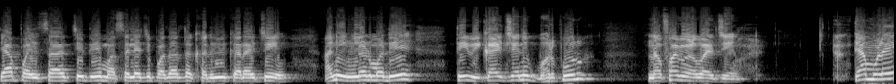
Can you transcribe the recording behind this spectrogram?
त्या पैशाचे ते मसाल्याचे पदार्थ खरेदी करायचे आणि इंग्लंडमध्ये ते विकायचे आणि भरपूर नफा मिळवायचे. त्यामुळे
